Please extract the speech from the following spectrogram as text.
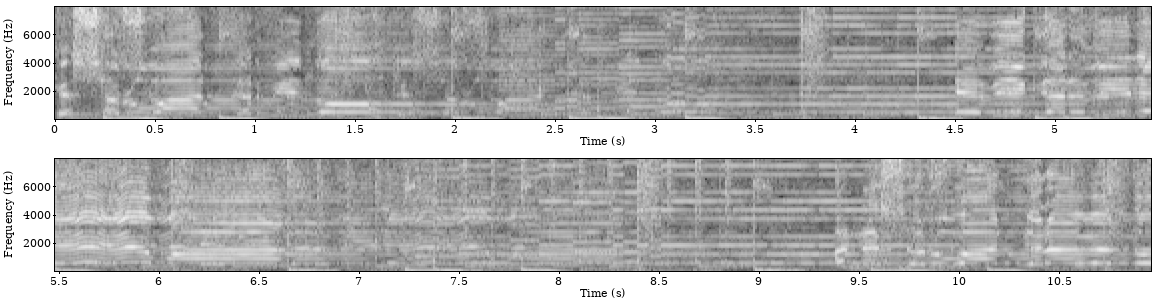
કે શરૂઆત કરવી તો કે શરૂઆત એવી કરવી રે અને શરૂઆત કરાવે તો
